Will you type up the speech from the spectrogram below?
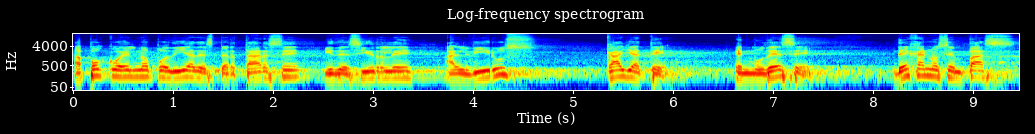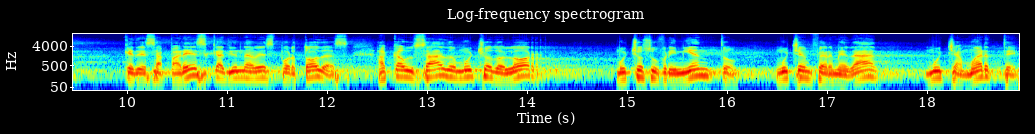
¿A poco él no podía despertarse y decirle al virus, cállate, enmudece, déjanos en paz, que desaparezca de una vez por todas? Ha causado mucho dolor, mucho sufrimiento, mucha enfermedad, mucha muerte.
